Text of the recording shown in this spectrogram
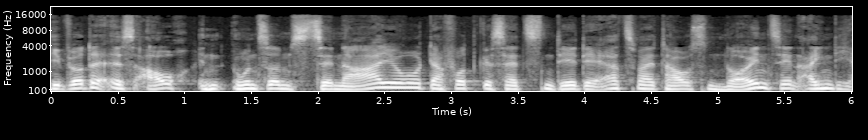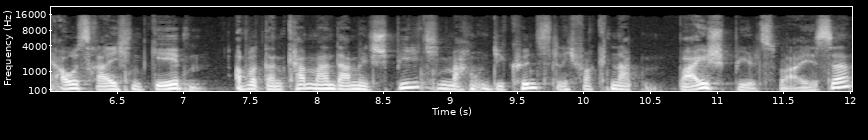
die würde es auch in unserem Szenario der fortgesetzten DDR 2019 eigentlich ausreichend geben. Aber dann kann man damit Spielchen machen und die künstlich verknappen. Beispielsweise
